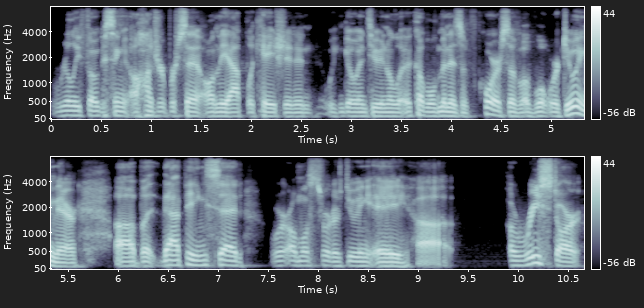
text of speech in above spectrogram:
really focusing 100% on the application. And we can go into in a, a couple of minutes, of course, of, of what we're doing there. Uh, but that being said, we're almost sort of doing a uh, a restart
